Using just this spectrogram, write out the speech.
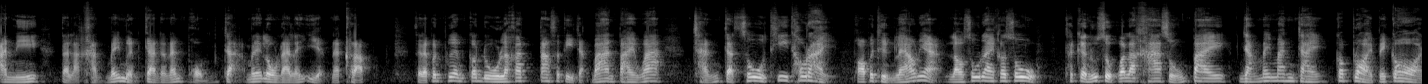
อันนี้แต่ละคันไม่เหมือนกันดังนั้นผมจะไม่ได้ลงรายละเอียดนะครับเสร็จแล้วเพื่อนๆก็ดูแล้วก็ตั้งสติจากบ้านไปว่า ฉันจะสู้ที่เท่าไหร่ พอไปถึงแล้วเนี่ยเราสู้ได้ก็สู้ ถ้าเกิดรู้สึกว่าราคาสูงไปยังไม่มั่นใจก็ปล่อยไปก่อน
